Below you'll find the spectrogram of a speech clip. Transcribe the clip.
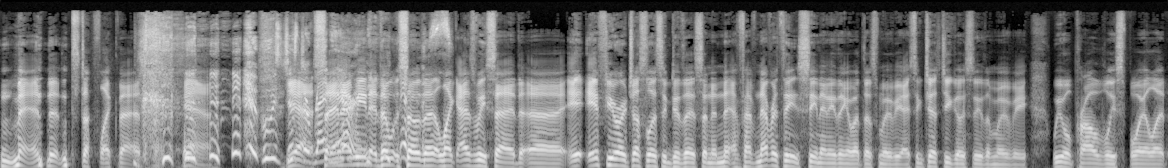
men and stuff like that. Yeah, who's just yes, a red and I mean, the, so the, like as we said, uh, if you are just listening to this and have never th- seen anything about this movie, I suggest you go see the movie. We will probably spoil it.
